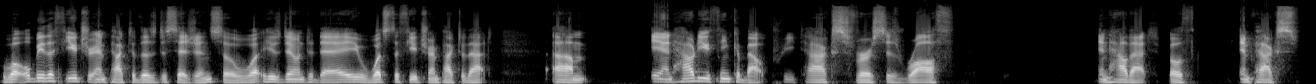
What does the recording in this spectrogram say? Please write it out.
What will be the future impact of those decisions? So, what he's doing today, what's the future impact of that? Um, and how do you think about pre tax versus Roth and how that both impacts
